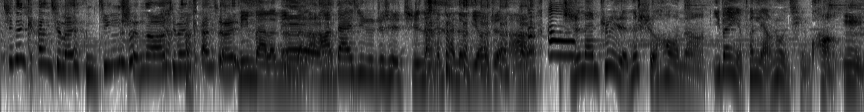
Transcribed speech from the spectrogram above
今天看起来很精神啊，今天看起来明白了，明白了啊！呃大家记住，这是直男的判断标准啊。直男追人的时候呢，一般也分两种情况，嗯，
